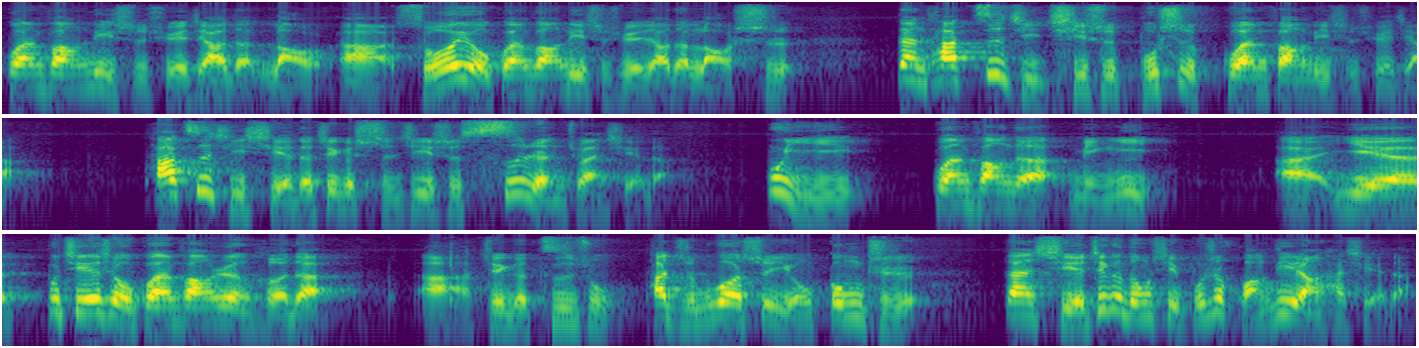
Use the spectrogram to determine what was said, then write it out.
官方历史学家的老啊，所有官方历史学家的老师，但他自己其实不是官方历史学家。他自己写的这个《史记》是私人撰写的，不以官方的名义，啊，也不接受官方任何的啊这个资助。他只不过是有公职，但写这个东西不是皇帝让他写的，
